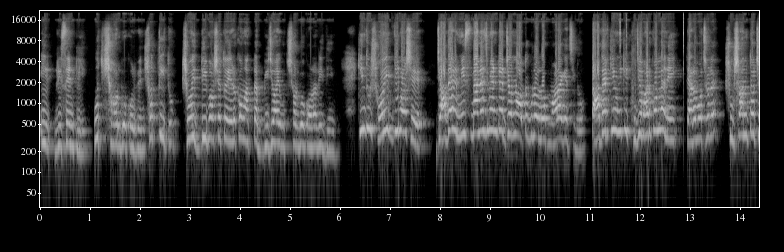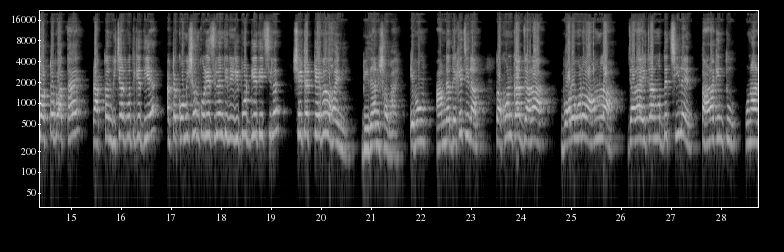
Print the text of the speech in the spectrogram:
এই রিসেন্টলি উৎসর্গ করবেন। সত্যিই তো, শহীদ দিবসে তো এরকম একটা বিজয় উৎসর্গ করারই দিন। কিন্তু শহীদ দিবসে যাদের মিসম্যানেজমেন্টের জন্য অতগুলো লোক মারা গেছিল, তাদেরকে উনি কি খুঁজে বার করলেন এই তেরো বছরে? সুশান্ত চট্টোপাধ্যায় প্রাক্তন বিচারপতিকে দিয়ে একটা কমিশন করিয়েছিলেন, তিনি রিপোর্ট দিয়ে দিচ্ছিলেন। সেটা টেবল হয়নি বিধানসভায়। এবং আমরা দেখেছিলাম তখনকার যারা বড় বড় আমলা যারা এটার মধ্যে ছিলেন, তারা কিন্তু ওনার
